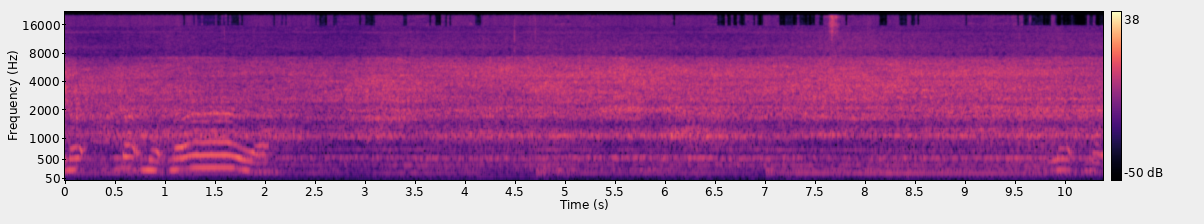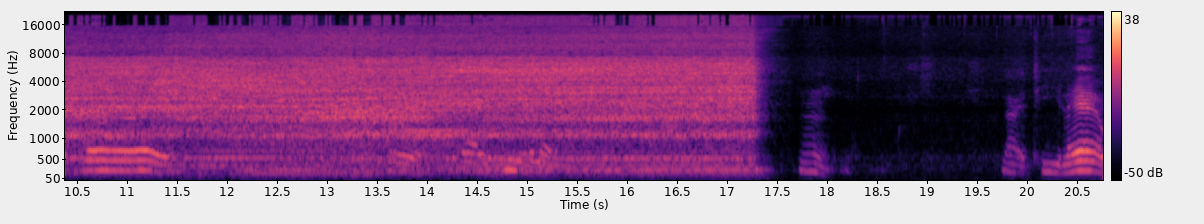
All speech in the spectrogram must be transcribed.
เลอะเลอะหมดเลยเลอะหมดเลยโอเคได้ที่แล้วแหละอืมได้ทีแล้ว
